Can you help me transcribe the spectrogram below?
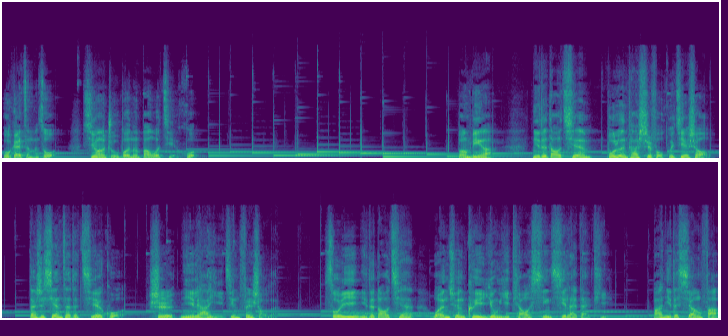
我该怎么做？希望主播能帮我解惑。王斌啊，你的道歉不论他是否会接受，但是现在的结果是你俩已经分手了。所以你的道歉完全可以用一条信息来代替，把你的想法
